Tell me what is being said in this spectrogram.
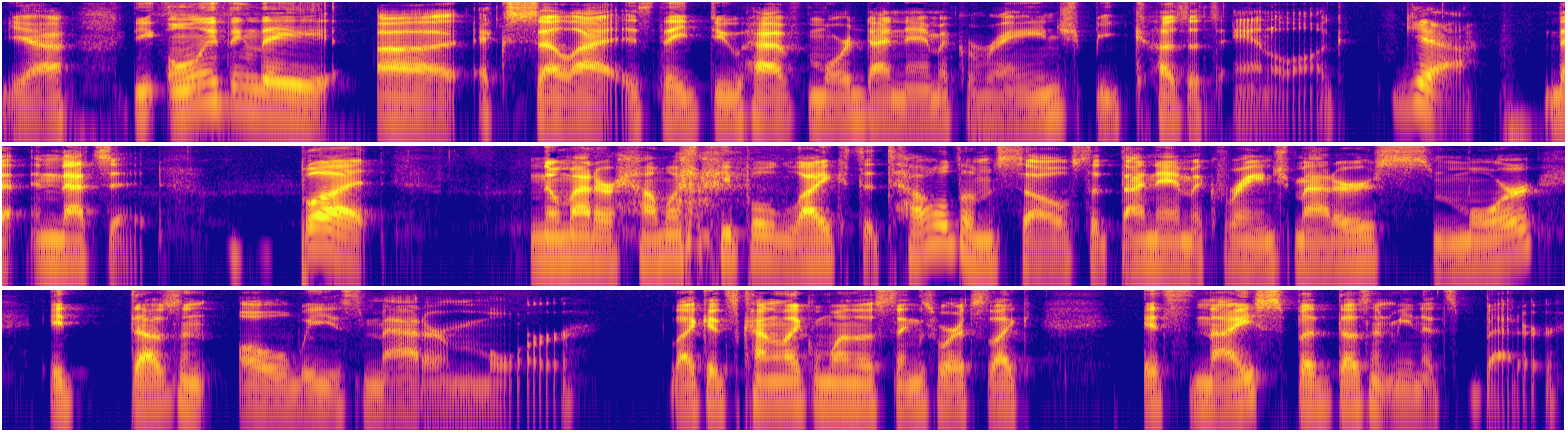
Yeah. The only thing they uh, excel at is they do have more dynamic range because it's analog. Yeah, That and that's it. But no matter how much people like to tell themselves that dynamic range matters more, it doesn't always matter more. Like it's kind of like one of those things where it's like it's nice but it doesn't mean it's better.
